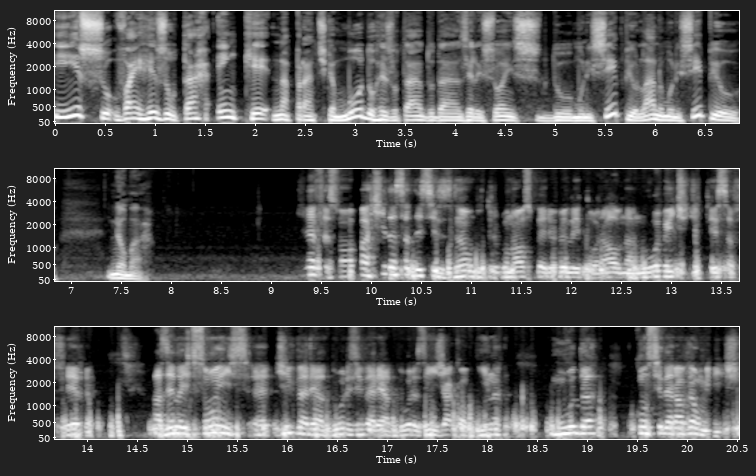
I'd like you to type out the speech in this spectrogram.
E isso vai resultar em que, na prática, muda o resultado das eleições do município, lá no município, Neomar? Jefferson, a partir dessa decisão do Tribunal Superior Eleitoral na noite de terça-feira, as eleições eh, de vereadores e vereadoras em Jacobina muda consideravelmente.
